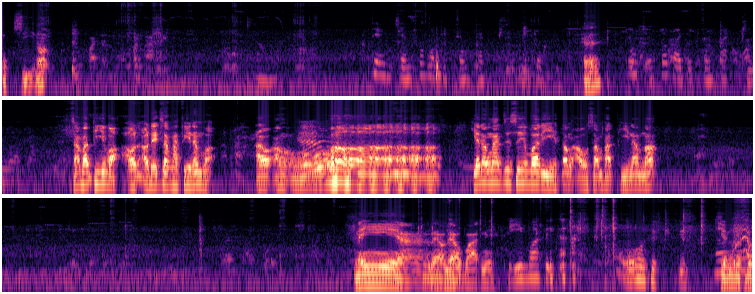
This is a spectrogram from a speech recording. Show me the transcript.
หกสี่เนาะเต้นเขียนเข้ามาติดสัมผัสผีก่อนฮะเต้นเขียนเข้ามาติดสัมผัสผีอะสัมผัสพีบอกเอาเอาเด็กสัมผัสพีนั่นบอกเอาเอาโอ้เขียนตรงนั้นซื้อๆบ่ดี ต้องเอาสัมผัสผีน้ำเนาะ นี่อะแล้วแล้วบาทนี่ผีบ่สิโอ้ยเขียนเลขบ่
